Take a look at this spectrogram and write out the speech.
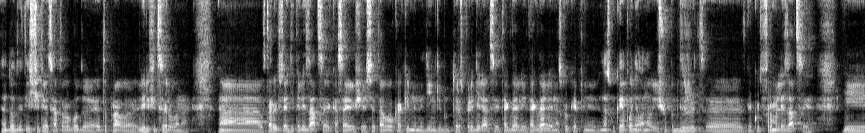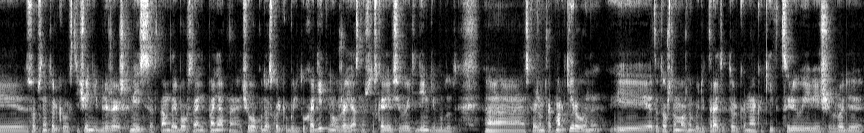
до 2030 года это право верифицировано. А, во-вторых, вся детализация, касающаяся того, как именно деньги будут распределяться и так далее, и так далее, насколько я, насколько я понял, она еще подлежит э, какой-то формализации, и, собственно, только в течение ближайших месяцев там, дай бог, станет понятно, чего, куда, сколько будет уходить, но уже ясно, что, скорее всего, эти деньги деньги будут, а, скажем так, маркированы, и это то, что можно будет тратить только на какие-то целевые вещи вроде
